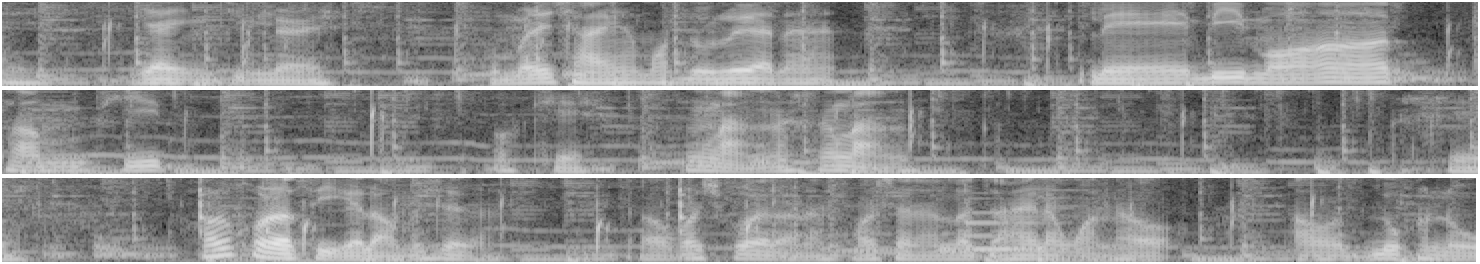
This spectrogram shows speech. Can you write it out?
ยแย่จริงๆเลย ผมไม่ได้ใช้มอดดูเลือดนะฮะเลบี้มอดทำพิษโอเค ข้างหลังนะข้างหลังโอเค เขาคนละสีกับเราไม่ใช่เหรอเราก็ช่วยแล้วนะ เพราะฉะนั้นเราจะให้รางวัลเขาเอาลูกธนู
